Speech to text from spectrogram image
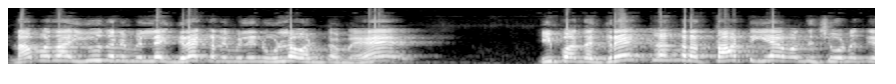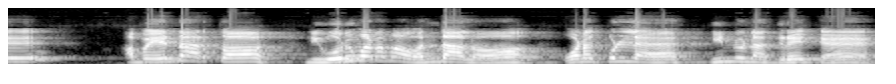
நம்ம தான் யூதனும் இல்லை கிரேக்கனும் இல்லைன்னு உள்ள வந்துட்டோமே. இப்போ அந்த கிரேக்கங்கிற தாட் ஏன் வந்துச்சு உனக்கு? அப்போ என்ன அர்த்தம்? நீ ஒரு மனமாக வந்தாலும் உனக்குள்ள இன்னும் நான் கிரேக்கன்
